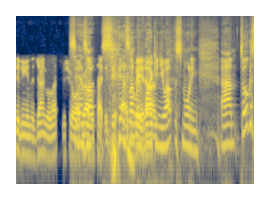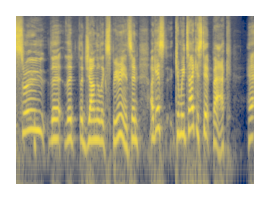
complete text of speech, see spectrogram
sitting in the jungle. That's for sure. Sounds I'd rather like, take the sounds like we've at home. woken you up this morning. Um, talk us through the, the, the jungle experience. And I guess, can we take a step back? How,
